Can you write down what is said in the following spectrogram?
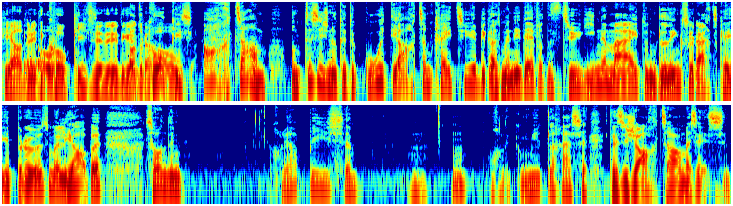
Ja, oder wieder Oh, Cookies. Oder, wieder Oder Cookies. Achtsam. Und das ist noch eine gute Achtsamkeitsübung. Also man nicht einfach das Zeug reinmeint und links und rechts gehen Brösmeli runter, sondern ein bisschen abbeissen. Hm, hm, Noch ein bisschen gemütlich essen. Das ist achtsames Essen.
